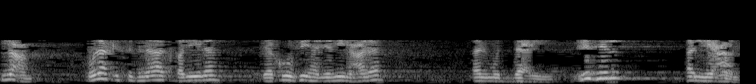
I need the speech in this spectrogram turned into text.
نعم. هناك استثناءات قليلة يكون فيها اليمين على المدعي مثل اللعان.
